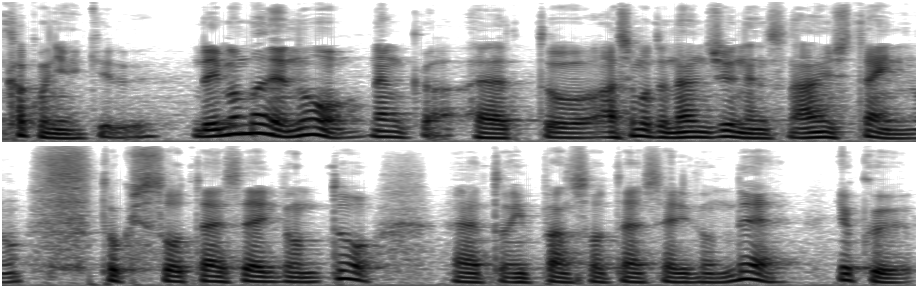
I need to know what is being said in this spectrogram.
過去にいける。で、今までの、なんか、えっと、足元何十年そのアインシュタインの特殊相対性理論と、えっと、一般相対性理論で、よく、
